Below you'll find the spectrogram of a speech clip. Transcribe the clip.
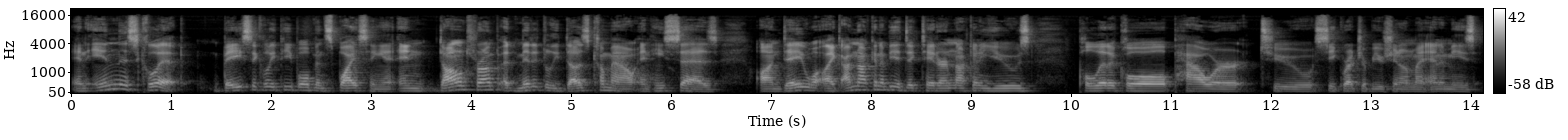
And in this clip, basically people have been splicing it. And Donald Trump admittedly does come out and he says, on day one, like, I'm not going to be a dictator. I'm not going to use political power to seek retribution on my enemies,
